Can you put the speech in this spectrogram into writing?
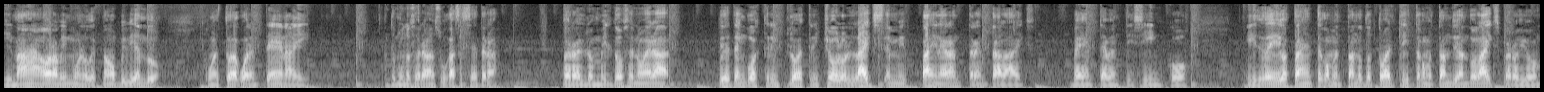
Y más ahora mismo en lo que estamos viviendo con esto de la cuarentena y todo el mundo se graba en su casa, etcétera. Pero el 2012 no era. tengo los screenshots, los likes en mi página eran 30 likes, 20, 25. Y te digo, esta gente comentando, todos estos artistas comentando y dando likes, pero yo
